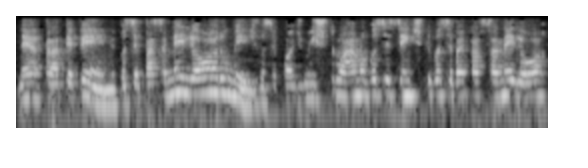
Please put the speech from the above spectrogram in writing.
né, para TPM. Você passa melhor o mês, você pode menstruar, mas você sente que você vai passar melhor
